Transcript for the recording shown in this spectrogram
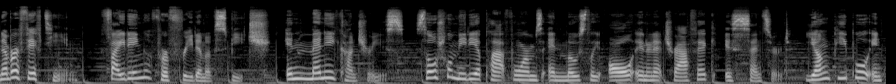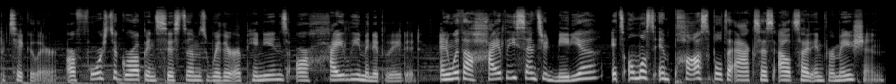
Number 15 fighting for freedom of speech. In many countries, social media platforms and mostly all internet traffic is censored. Young people, in particular, are forced to grow up in systems where their opinions are highly manipulated. And with a highly censored media, it's almost impossible to access outside information.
